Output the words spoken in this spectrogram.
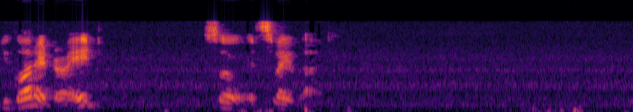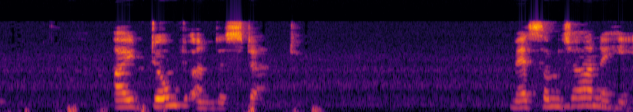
you got it right so it's like that I don't understand. मैं समझा नहीं.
